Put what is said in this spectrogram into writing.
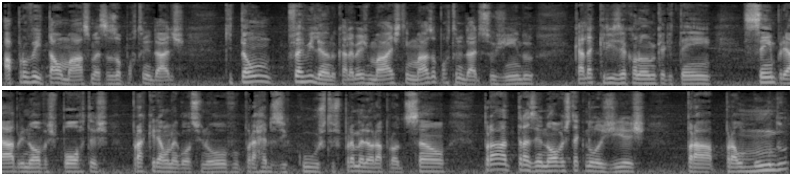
aproveitar ao máximo essas oportunidades que estão fervilhando cada vez mais, tem mais oportunidades surgindo. Cada crise econômica que tem sempre abre novas portas para criar um negócio novo, para reduzir custos, para melhorar a produção, para trazer novas tecnologias para o mundo.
